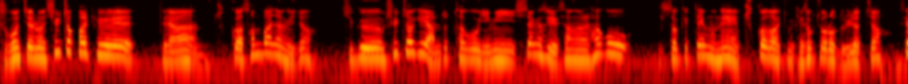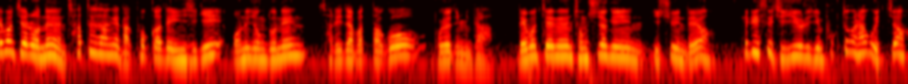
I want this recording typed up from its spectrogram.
두 번째로는 실적 발표에 대한 주가 선반영이죠. 지금 실적이 안 좋다고 이미 시장에서 예상을 하고 있었기 때문에 주가가 좀 계속적으로 눌렸죠. 세 번째로는 차트상의 낙폭과대 인식이 어느 정도는 자리 잡았다고 보여집니다. 네 번째는 정치적인 이슈인데요. 해리스 지지율이 지금 폭등을 하고 있죠.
